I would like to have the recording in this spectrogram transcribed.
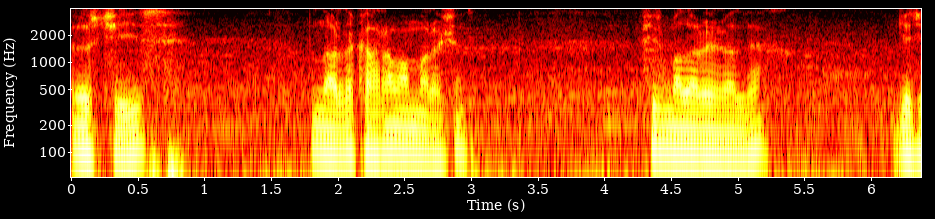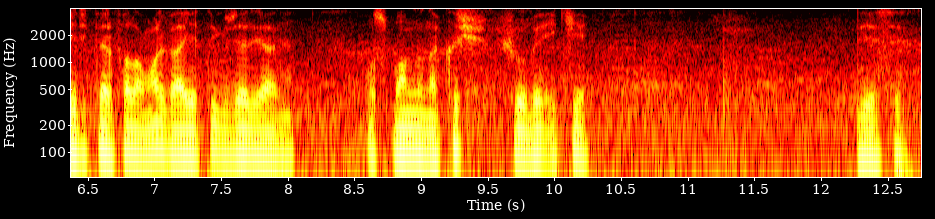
Özçeyiz. Bunlar da Kahramanmaraş'ın firmaları herhalde. Gecelikler falan var. Gayet de güzel yani. Osmanlı Nakış Şube 2 diyesi.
